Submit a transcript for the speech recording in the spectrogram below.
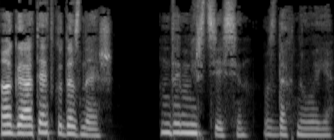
«Ага, а ты откуда знаешь?» «Да мир тесен», — вздохнула я.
